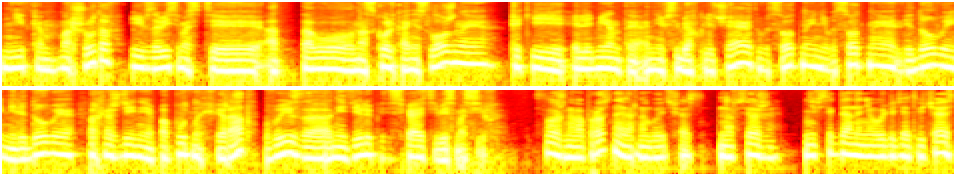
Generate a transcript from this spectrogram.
ниткам маршрутов. И в зависимости от того, насколько они сложные, какие элементы они в себя включают, высотные, невысотные, ледовые, неледовые, прохождение попутных ферат, вы за неделю пересекаете весь массив. Сложный вопрос, наверное, будет сейчас, но все же не всегда на него люди отвечают.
